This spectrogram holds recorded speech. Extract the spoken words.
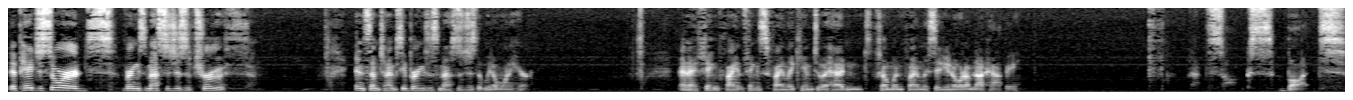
The Page of Swords brings messages of truth. And sometimes he brings us messages that we don't want to hear. And I think things finally came to a head and someone finally said, you know what, I'm not happy. That sucks. But,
